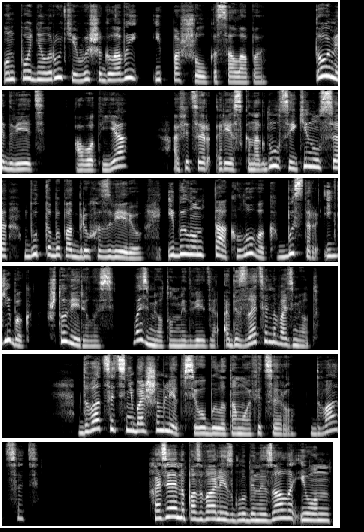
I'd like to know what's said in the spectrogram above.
Он поднял руки выше головы и пошел косолапо. «То медведь, а вот я...» Офицер резко нагнулся и кинулся, будто бы под брюхо зверю, и был он так ловок, быстр и гибок, что верилось. Возьмет он медведя, обязательно возьмет. Двадцать с небольшим лет всего было тому офицеру. Двадцать. Хозяина позвали из глубины зала, и он,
